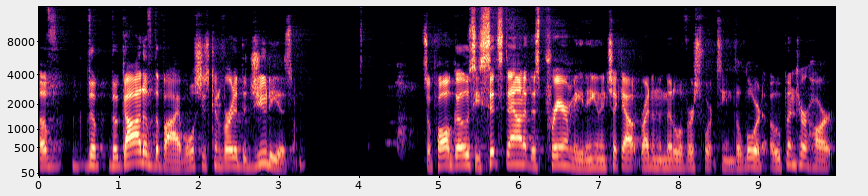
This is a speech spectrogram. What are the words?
of the, the God of the Bible. She's converted to Judaism. So Paul goes, he sits down at this prayer meeting, and then check out right in the middle of verse 14. The Lord opened her heart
